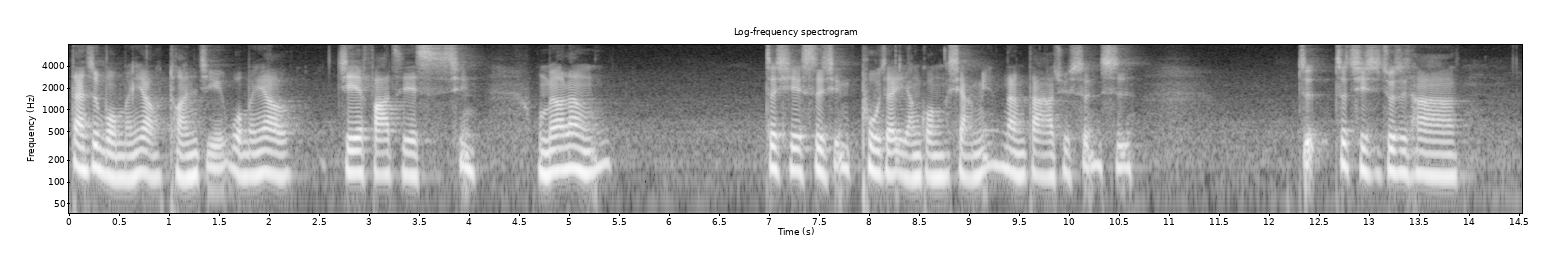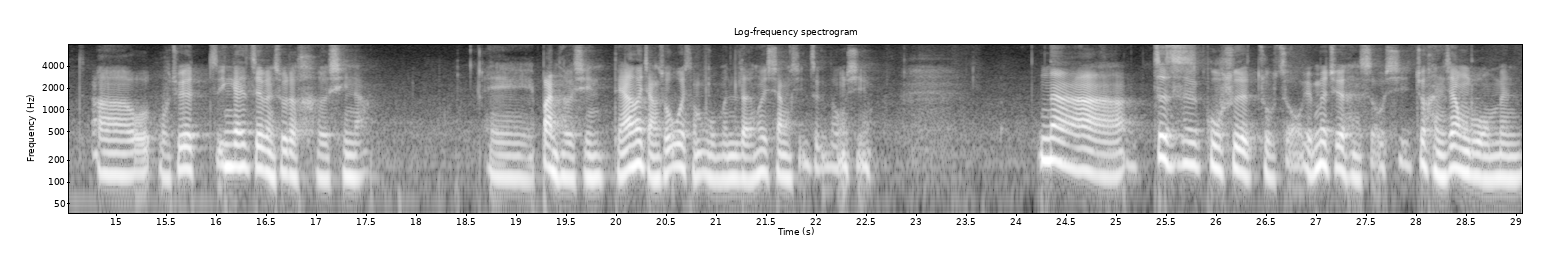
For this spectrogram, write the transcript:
但是我们要团结，我们要揭发这些事情，我们要让。这些事情铺在阳光下面，让大家去审视。这这其实就是他，呃，我我觉得应该是这本书的核心啊，诶，半核心。等下会讲说为什么我们人会相信这个东西。那这是故事的主轴，有没有觉得很熟悉？就很像我们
